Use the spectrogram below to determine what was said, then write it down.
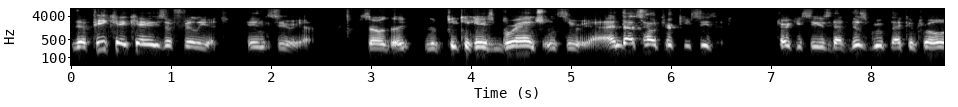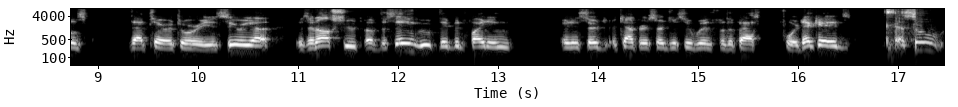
the PKK's affiliate in Syria. So the, the PKK's branch in Syria. And that's how Turkey sees it. Turkey sees that this group that controls that territory in Syria is an offshoot of the same group they've been fighting an insur- a counterinsurgency with for the past four decades. So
